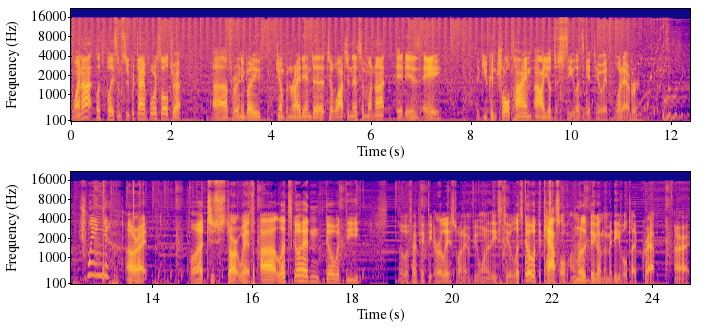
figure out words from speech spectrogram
why not? Let's play some Super Time Force Ultra. Uh, for anybody jumping right into to watching this and whatnot, it is a like you control time. Oh, you'll just see. Let's get to it. Whatever. Swing. All right. What to start with? Uh, let's go ahead and go with the. Oh, if I pick the earliest one, it would be one of these two. Let's go with the castle. I'm really big on the medieval type crap. All right.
